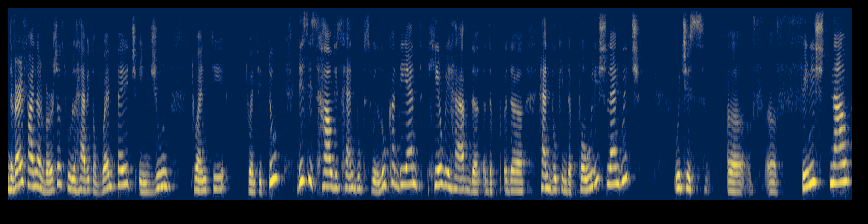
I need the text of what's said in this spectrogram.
The very final versions, we will have it on web page in June 20 22. This is how these handbooks will look at the end. Here we have the, the, the handbook in the Polish language, which is uh, uh, finished now.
